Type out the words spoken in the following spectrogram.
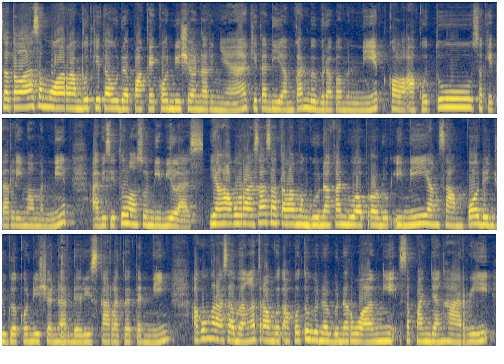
Setelah semua rambut kita udah pakai conditionernya, kita diamkan beberapa menit. Kalau aku tuh sekitar 5 menit, habis itu langsung dibilas. Yang aku rasa setelah menggunakan dua produk ini, yang sampo dan juga conditioner dari Scarlett Whitening, aku ngerasa banget rambut aku tuh bener-bener wangi sepanjang hari,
